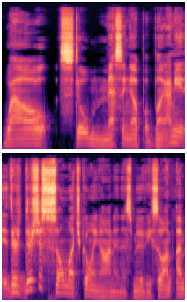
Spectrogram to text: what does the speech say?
while still messing up a bunch. I mean, there's there's just so much going on in this movie. So I'm I'm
